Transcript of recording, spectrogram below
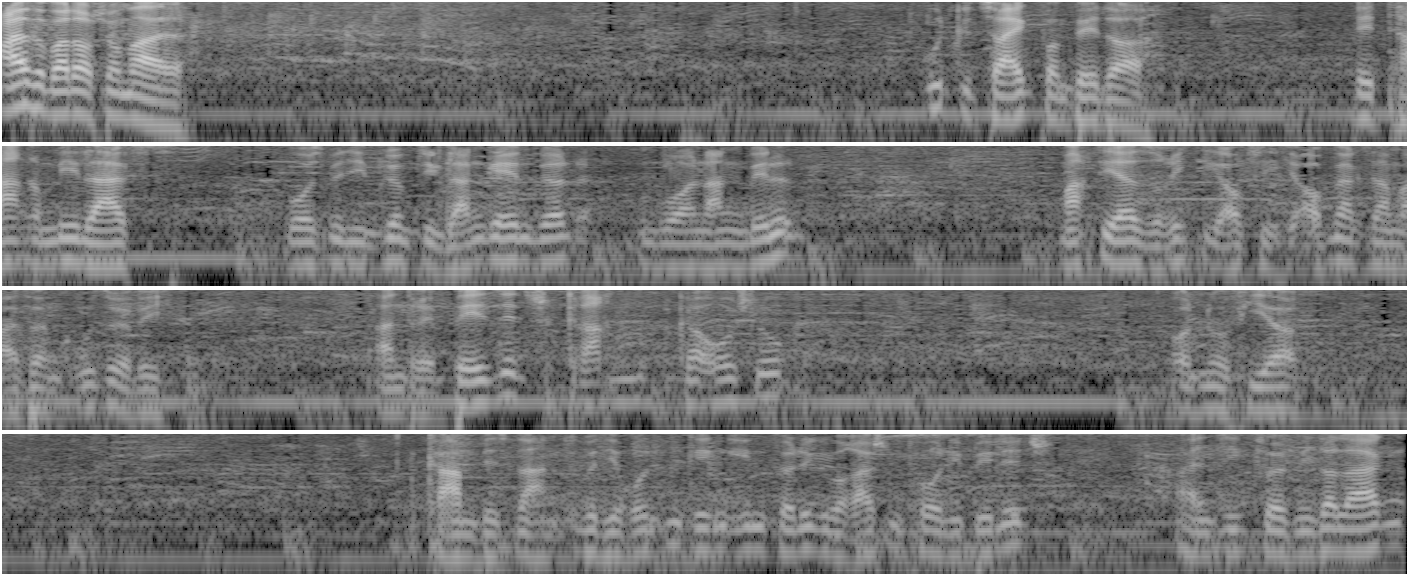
Also war doch schon mal gut gezeigt von Peter Petar Milas, wo es mit ihm künftig lang gehen wird und wo er lang will. Macht er so richtig auf sich aufmerksam, als er im Cruisergewicht André Pesic krachen K.O. schlug. Und nur vier kamen bislang über die Runden gegen ihn. Völlig überraschend Toni Bilic. Ein Sieg, zwölf Niederlagen.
